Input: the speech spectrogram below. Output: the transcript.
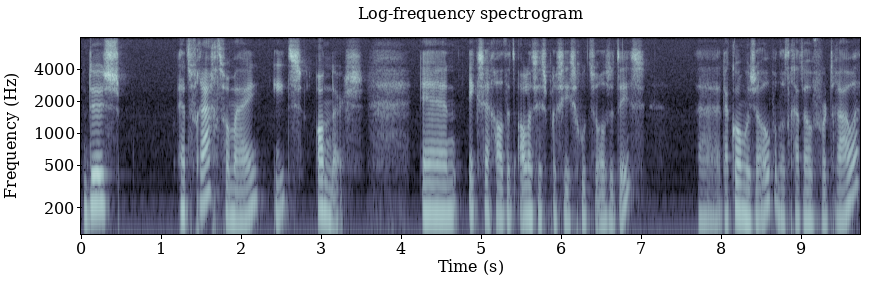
dus het vraagt van mij iets anders. En ik zeg altijd: alles is precies goed zoals het is. Uh, daar komen we zo op, want dat gaat over vertrouwen.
